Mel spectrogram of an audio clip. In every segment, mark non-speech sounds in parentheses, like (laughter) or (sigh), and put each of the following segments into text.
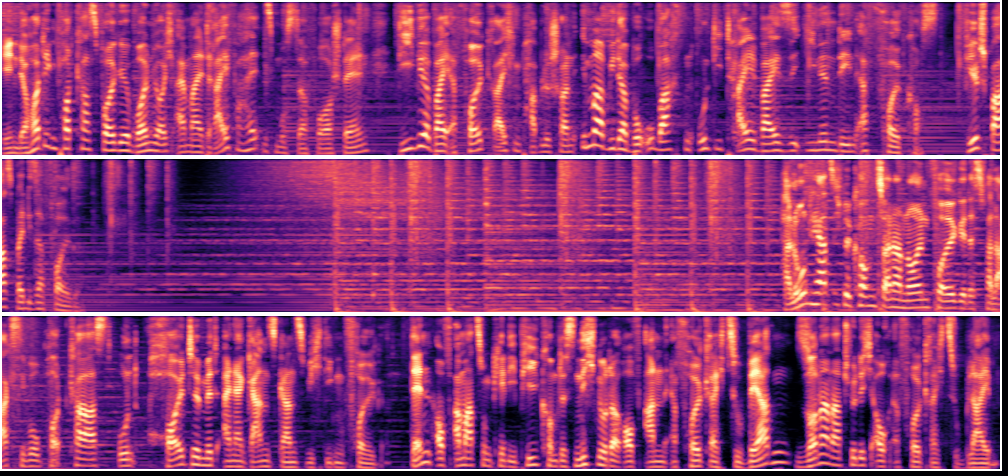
In der heutigen Podcast-Folge wollen wir euch einmal drei Verhaltensmuster vorstellen, die wir bei erfolgreichen Publishern immer wieder beobachten und die teilweise ihnen den Erfolg kosten. Viel Spaß bei dieser Folge. Hallo und herzlich willkommen zu einer neuen Folge des Verlagsniveau Podcast und heute mit einer ganz, ganz wichtigen Folge. Denn auf Amazon KDP kommt es nicht nur darauf an, erfolgreich zu werden, sondern natürlich auch erfolgreich zu bleiben.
